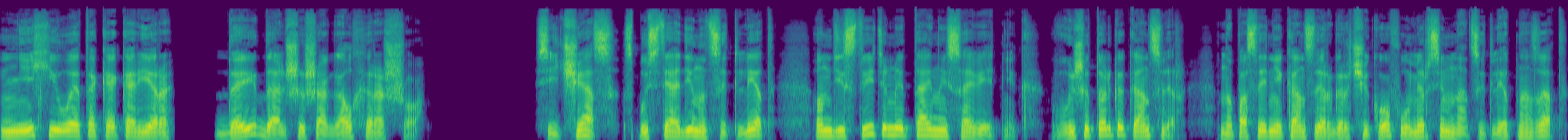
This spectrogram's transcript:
Нехилая такая карьера, да и дальше шагал хорошо. Сейчас, спустя 11 лет, он действительный тайный советник, выше только канцлер, но последний канцлер Горчаков умер 17 лет назад.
